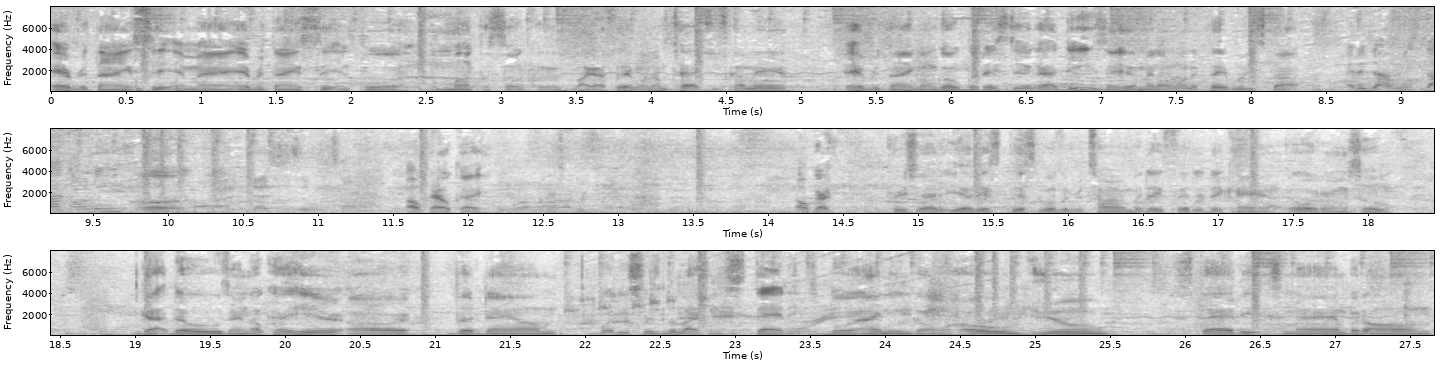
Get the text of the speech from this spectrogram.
Everything's sitting, man. Everything's sitting for a month or so. Cause like I said, when them taxes come in, everything gonna go. But they still got these in here, man. I wonder if they restock. Hey, did y'all restock on these? Or? Uh, that's just a return. Okay, okay. Okay. Appreciate it. Yeah, this this was a return, but they said that they can't order them, so Got those, and okay, here are the damn, what these shits look like some statics, boy. I ain't even gonna hold you. Statics, man. But um,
